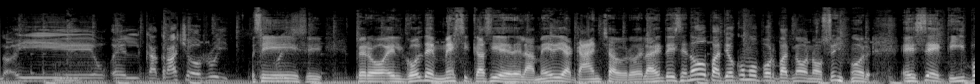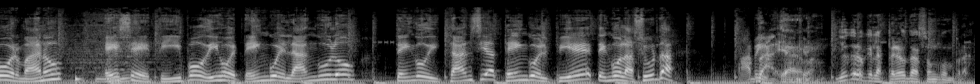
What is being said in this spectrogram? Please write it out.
No, y el catracho Ruiz. Sí, Ruiz. sí, pero el gol de Messi casi desde la media cancha, bro. La gente dice, no, pateó como por... pat-". No, no, señor. Ese tipo, hermano, ese tipo dijo, tengo el ángulo, tengo distancia, tengo el pie, tengo la zurda. Papi, Vaya. Yo creo que las pelotas son compradas.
